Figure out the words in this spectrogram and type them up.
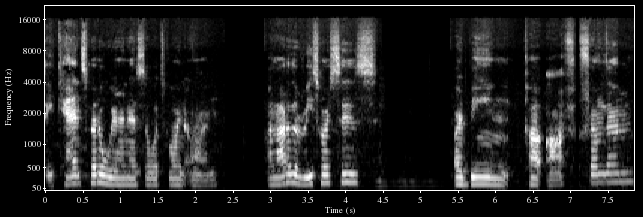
They can't spread awareness of what's going on. A lot of the resources are being cut off from them,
